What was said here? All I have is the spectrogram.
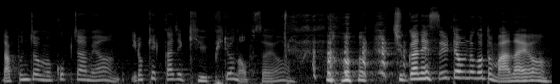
나쁜 점을 꼽자면 이렇게까지 길 필요는 없어요. 중간에 쓸데없는 것도 많아요.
